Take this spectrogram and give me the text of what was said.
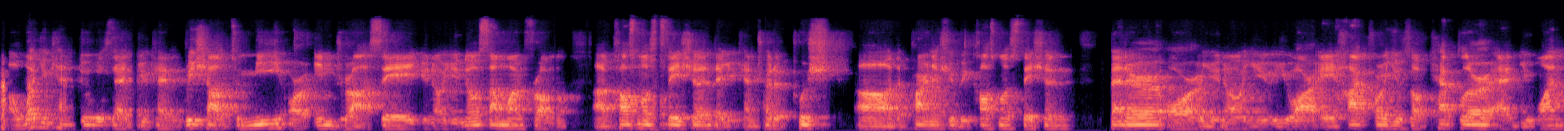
uh, what you can do is that you can reach out to me or Indra. Say, you know, you know someone from uh, Cosmos Station that you can try to push uh, the partnership with Cosmos Station better, or you know, you you are a hardcore user of Keplr and you want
